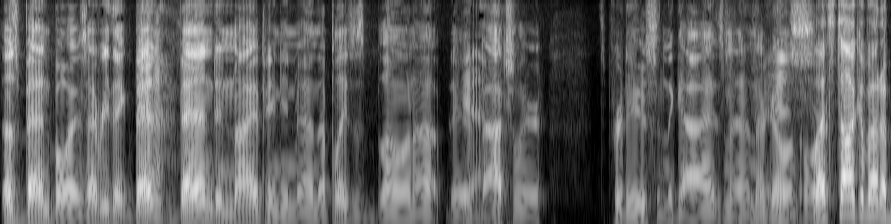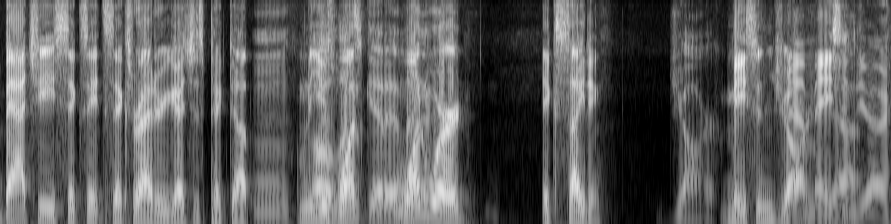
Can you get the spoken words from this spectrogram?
Those Bend boys, everything Bend Yeah. Bend, in my opinion, man, that place is blowing up, dude. Yeah. Bachelor, it's producing the guys, man. They're going is. for So let's talk about a batchy six eight six rider you guys just picked up. Mm. I'm gonna Oh, use one get in one there. word. Exciting. Jar. Mason jar. Yeah, mason jar.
